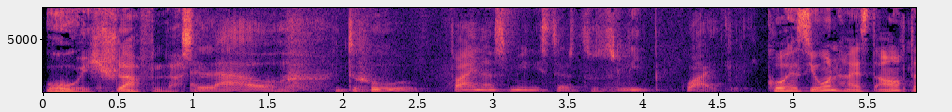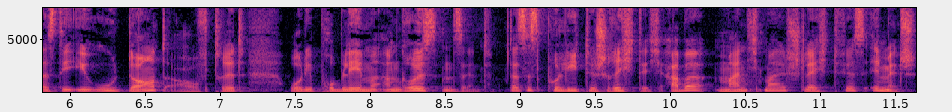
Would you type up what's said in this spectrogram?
ruhig schlafen lassen. Kohäsion heißt auch, dass die EU dort auftritt, wo die Probleme am größten sind. Das ist politisch richtig, aber manchmal schlecht fürs Image,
